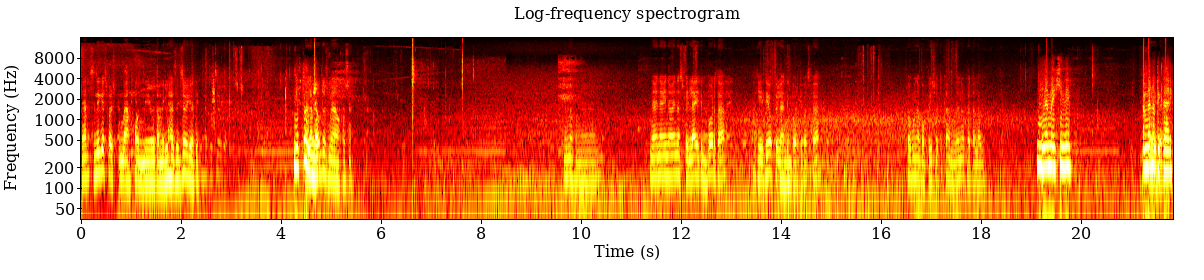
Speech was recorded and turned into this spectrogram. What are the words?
Είναι από τις λίγες φορές που με αγχωνεί όταν μιλάς, δεν ξέρω γιατί. Γι' αυτό Αλλά λέω. όντως με άγχωσε. Δεν με έχουν... ε, Ναι, ναι, είναι ο ένας φυλάει την πόρτα. Και οι δύο φυλάνε την πόρτα βασικά. Φεύγουν από πίσω, τι κάνουν, δεν έχω καταλάβει. Ναι, με έχει δει. Εμένα Είδε. πικάρει.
